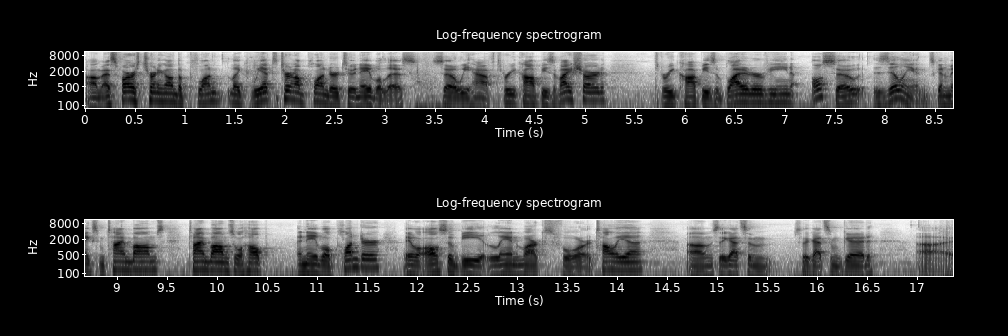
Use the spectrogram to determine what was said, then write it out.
Um, as far as turning on the plunder, like we have to turn on plunder to enable this. So we have three copies of Ice Shard, three copies of Blighted Ravine, also Zilean. It's going to make some time bombs. Time bombs will help enable plunder. They will also be landmarks for Taliyah. Um, so they got some. So they got some good uh,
